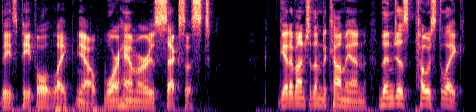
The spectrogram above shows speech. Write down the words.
these people, like, you know, Warhammer is sexist. Get a bunch of them to come in, then just post like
